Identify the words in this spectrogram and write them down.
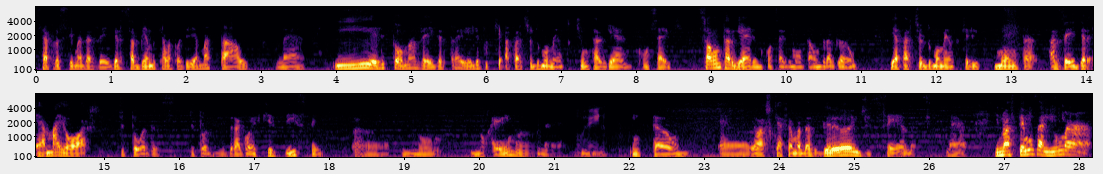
se aproxima da Veigar sabendo que ela poderia matá-lo, né? E ele toma a Veigar para ele, porque a partir do momento que um Targaryen consegue, só um Targaryen consegue montar um dragão, e a partir do momento que ele monta a Veigar, é a maior de todas, de todos os dragões que existem uh, no, no reino, né? No reino. Então, é, eu acho que essa é uma das grandes cenas, né? E nós temos ali uma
